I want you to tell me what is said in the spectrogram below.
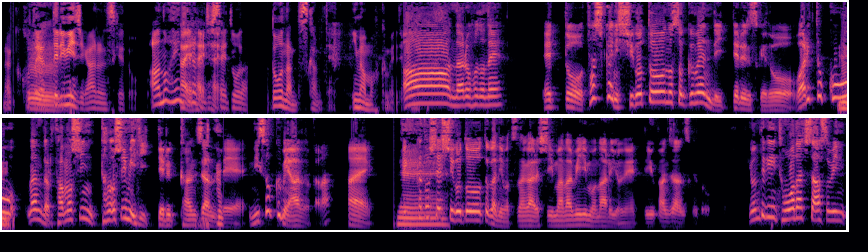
なんかことやってるイメージがあるんですけど、あの辺ってなんか実際どうだ、どうなんですかみたいな。今も含めて。あー、なるほどね。えっと、確かに仕事の側面で言ってるんですけど、割とこう、なんだろう、楽しん、楽しみに言ってる感じなんで、二側面あるのかな？はい。結果として仕事とかにもつながるし、学びにもなるよねっていう感じなんですけど、基本的に友達と遊び、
